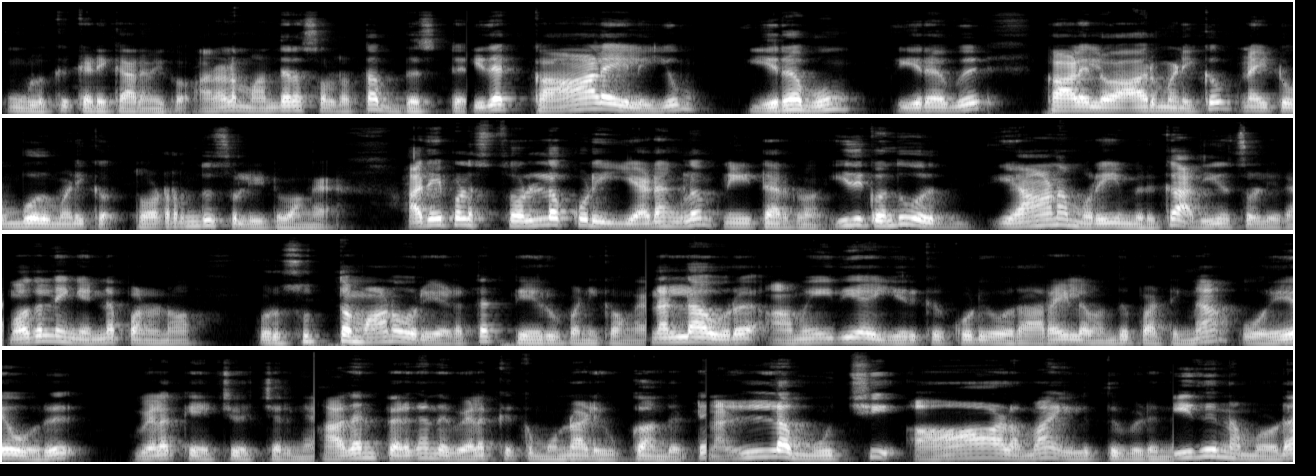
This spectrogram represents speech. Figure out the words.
உங்களுக்கு கிடைக்க ஆரம்பிக்கும். அதனால் மந்திரம் சொல்கிறது தான் பெஸ்ட்டு இதை காலையிலையும் இரவும் இரவு காலையில் ஆறு மணிக்கும் நைட் ஒம்பது மணிக்கும் தொடர்ந்து சொல்லிட்டு வாங்க. அதே போல் சொல்லக்கூடிய இடங்களும் நீட்டாக இருக்கணும். இதுக்கு வந்து ஒரு தியான முறையும் இருக்குது அதையும் சொல்லிடுறேன். முதல்ல நீங்கள் என்ன பண்ணணும்? ஒரு சுத்தமான ஒரு இடத்த தேர்வு பண்ணிக்கோங்க. நல்லா ஒரு அமைதியாக இருக்கக்கூடிய ஒரு அறையில் வந்து பார்த்தீங்கன்னா ஒரே ஒரு விளக்கு ஏற்றி வச்சிருங்க. அதன் பிறகு அந்த விளக்குக்கு முன்னாடி உட்காந்துட்டு நல்லா மூச்சு ஆழமாக இழுத்து விடுங்க. இது நம்மளோட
